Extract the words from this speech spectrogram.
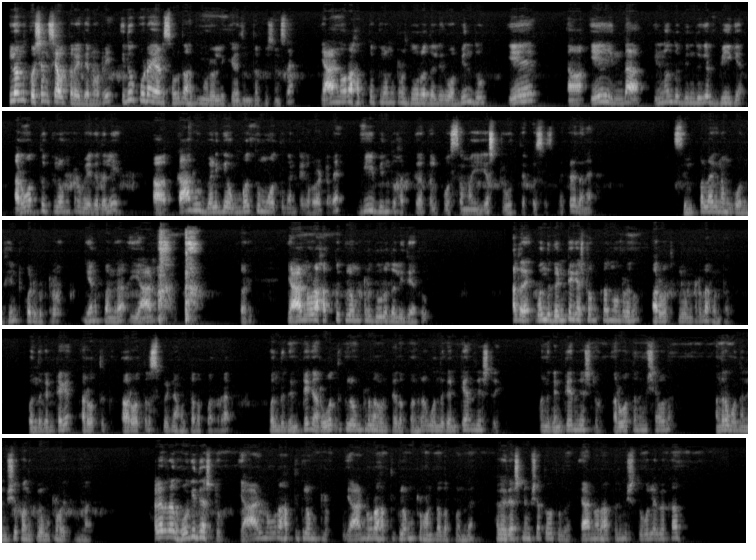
ಇಲ್ಲೊಂದು ಕ್ವಶನ್ಸ್ ಯಾವ ಥರ ಇದೆ ನೋಡ್ರಿ? ಇದು ಕೂಡ ಎರಡು ಸಾವಿರದ ಹದಿಮೂರರಲ್ಲಿ ಕೇಳಿದಂಥ ಕ್ವಶನ್ಸ್ ಎರಡುನೂರ ಹತ್ತು ಕಿಲೋಮೀಟರ್ ದೂರದಲ್ಲಿರುವ ಬಿಂದು ಎ ಎ ಇಂದ ಇನ್ನೊಂದು ಬಿಂದುಗೆ ಬಿಗೆ ಅರವತ್ತು ಕಿಲೋಮೀಟರ್ ವೇಗದಲ್ಲಿ ಕಾರು ಬೆಳಿಗ್ಗೆ ಒಂಬತ್ತು ಮೂವತ್ತು ಗಂಟೆಗೆ ಹೊರಟರೆ ಬಿ ಬಿಂದು ಹತ್ತಿರ ತಲುಪುವ ಸಮಯ ಎಷ್ಟು ಅಂತ ಕ್ವಶನ್ಸ್ನ ಕೇಳಿದಾನೆ. ಸಿಂಪಲ್ ಆಗಿ ನಮ್ಗೆ ಒಂದು ಹಿಂಟ್ ಕೊಟ್ಬಿಟ್ರು. ಏನಪ್ಪ ಅಂದ್ರೆ ಎರಡು ಸಾರಿ ಎರಡುನೂರ ಹತ್ತು ಕಿಲೋಮೀಟರ್ ದೂರದಲ್ಲಿದೆ ಅದು. ಆದರೆ ಒಂದು ಗಂಟೆಗೆ ಎಷ್ಟು ಹೊಂಟದ ನೋಡ್ರಿ ಅದು? ಅರವತ್ತು ಕಿಲೋಮೀಟರ್ದಾಗ ಹೊಂಟದ. ಒಂದು ಗಂಟೆಗೆ ಅರವತ್ತು, ಅರವತ್ತರ ಸ್ಪೀಡ್ನ ಹೊಂಟದಪ್ಪ ಅಂದ್ರೆ, ಒಂದು ಗಂಟೆಗೆ ಅರವತ್ತು ಕಿಲೋಮೀಟರ್ದಾಗ ಹೊಂಟದಪ್ಪ ಅಂದ್ರೆ, ಒಂದು ಗಂಟೆ ಅಂದ್ರೆ ಎಷ್ಟು ರೀ ಒಂದು ಗಂಟೆ ಅಂದ್ರೆ ಎಷ್ಟು? ಅರವತ್ತು ನಿಮಿಷ ಯಾವುದು? ಅಂದ್ರೆ ಒಂದು ನಿಮಿಷಕ್ಕೆ ಒಂದು ಕಿಲೋಮೀಟ್ರ್ ಹೋಯ್ತು ನಾನು ಹಾಗಾದ್ರೆ ಅದು ಹೋಗಿದ್ದು ಎಷ್ಟು? ಎರಡು ನೂರ ಹತ್ತು ಕಿಲೋಮೀಟ್ರ್ ಎರಡು ನೂರ ಹತ್ತು ಕಿಲೋಮೀಟ್ರ್ ಹೊಂಟದಪ್ಪ ಅಂದ್ರೆ, ಹಾಗಾದ್ರೆ ಎಷ್ಟು ನಿಮಿಷ ತಗೋತದೆ? ಎರಡು ನೂರ ಹತ್ತು ನಿಮಿಷ ತಗೋಲೇಬೇಕಾ?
